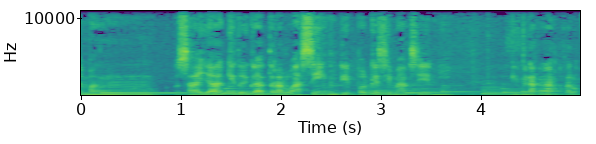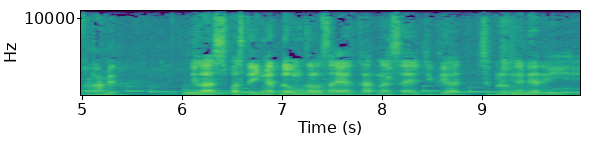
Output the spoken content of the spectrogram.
emang saya gitu juga terlalu asing di podcast Simaksi ini. Gimana kan kalau Kang Ahmed jelas pasti ingat dong kalau saya karena saya juga sebelumnya dari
